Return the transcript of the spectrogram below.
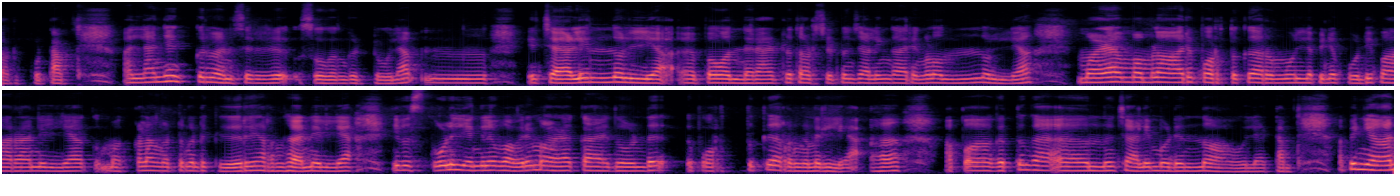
തുടക്കൂട്ടാം. അല്ലാതെ എനിക്കൊരു മനസ്സിലൊരു സുഖം കിട്ടൂല. ചളി ഒന്നുമില്ല ഇപ്പോൾ ഒന്നരാട്ട് തുടച്ചിട്ടും ചളിയും കാര്യങ്ങളൊന്നുമില്ല. മഴ ആകുമ്പോൾ നമ്മൾ ആരും പുറത്തേക്ക് ഇറങ്ങില്ല. പിന്നെ പൊടി പാറാനില്ല മക്കൾ അങ്ങോട്ടും ഇങ്ങോട്ട് കയറി ഇറങ്ങാനില്ല. ഇപ്പോൾ സ്കൂളില്ലെങ്കിലും അവർ മഴയൊക്കെ ആയതുകൊണ്ട് പുറത്തേക്ക് ഇറങ്ങണില്ല. ആ അപ്പോൾ അകത്തും ഒന്നും ചളിയും പൊടിയൊന്നും ആവില്ല കേട്ടോ അപ്പോൾ ഞാൻ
